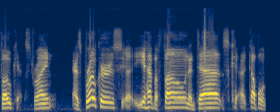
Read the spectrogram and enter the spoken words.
focused right as brokers uh, you have a phone a desk a couple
